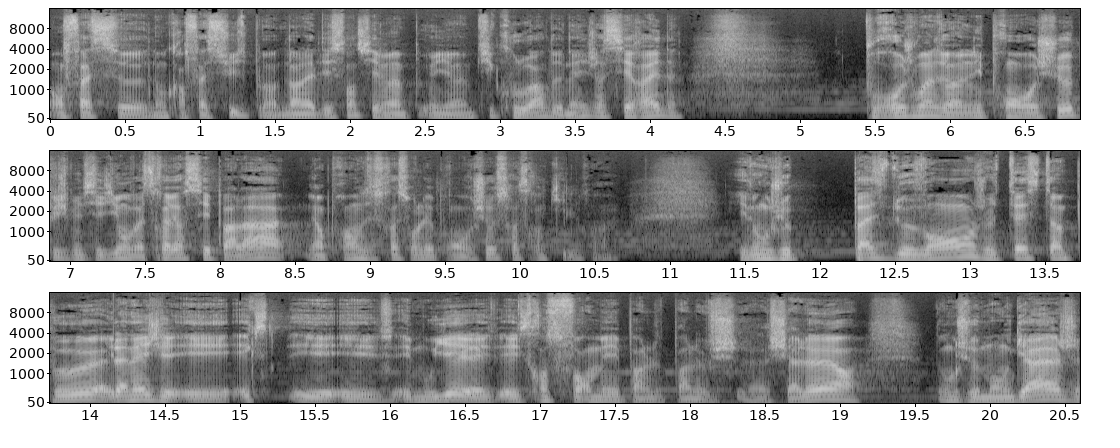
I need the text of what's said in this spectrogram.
en face, euh, donc en face sud, dans la descente, il y avait un, petit couloir de neige assez raide pour rejoindre un éperon rocheux. Puis je me suis dit, on va traverser par là et après on sera sur l'éperon rocheux, on sera tranquille. Et donc je passe devant, je teste un peu. La neige est, mouillée, elle est transformée par, le, par la chaleur. Donc je m'engage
